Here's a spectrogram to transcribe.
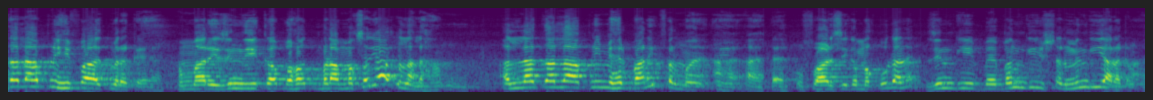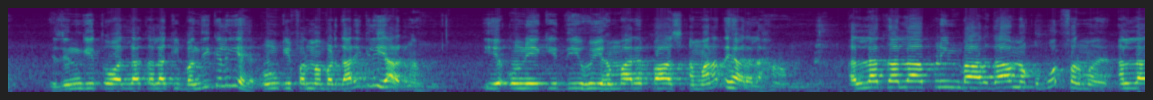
ताला अपनी हिफाजत में रखे है। हमारी ज़िंदगी का बहुत बड़ा मकसद याद अल्लाह ताला अपनी मेहरबानी फरमाए फारसी का मकूला है ज़िंदगी बेबंदगी शर्मिंदगी याद रखना है। ज़िंदगी तो अल्लाह ताला की बंदी के लिए है, उनकी फर्मा बरदारी के लिए याद रखना ये उन्हीं की दी हुई हमारे पास अमानत है अल्लाह अल्लाह ताला अपनी बारगाह में कबूल फरमाए। अल्लाह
